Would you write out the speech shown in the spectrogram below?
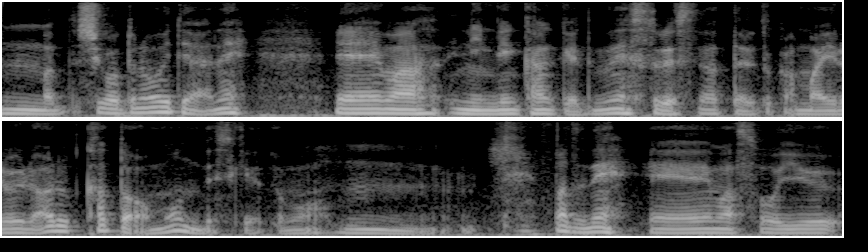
うんまあ、仕事においてはね、えー、まあ人間関係でね、ストレスだったりとか、まあいろいろあるかとは思うんですけれども、うん、まずね、えー、まあそういう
